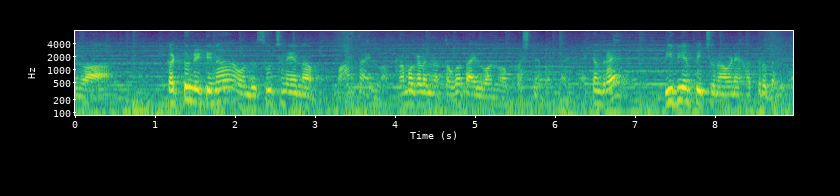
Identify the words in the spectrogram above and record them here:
ಏನು ಆ ಕಟ್ಟುನಿಟ್ಟಿನ ಒಂದು ಸೂಚನೆಯನ್ನು ಮಾಡ್ತಾ ಇಲ್ವಾ, ಕ್ರಮಗಳನ್ನು ತಗೋತಾ ಇಲ್ವಾ ಅನ್ನೋ ಪ್ರಶ್ನೆ ಬರ್ತಾ ಇದೆ. ಯಾಕಂದರೆ ಬಿ ಬಿ ಎಂ ಪಿ ಚುನಾವಣೆ ಹತ್ತಿರದಲ್ಲಿದೆ.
